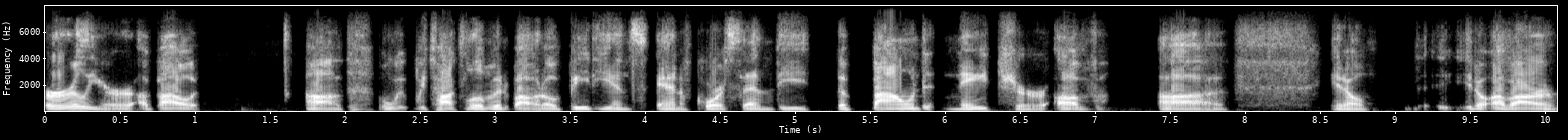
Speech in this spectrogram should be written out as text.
earlier about uh, we, we, talked a little bit about obedience and of course then the the bound nature of uh, you know you know of our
